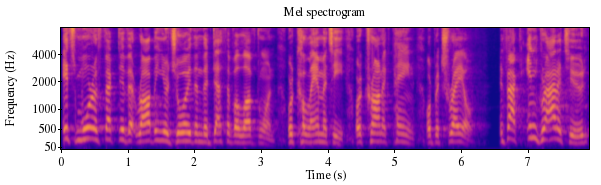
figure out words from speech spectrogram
It's more effective at robbing your joy than the death of a loved one, or calamity, or chronic pain, or betrayal. In fact, ingratitude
